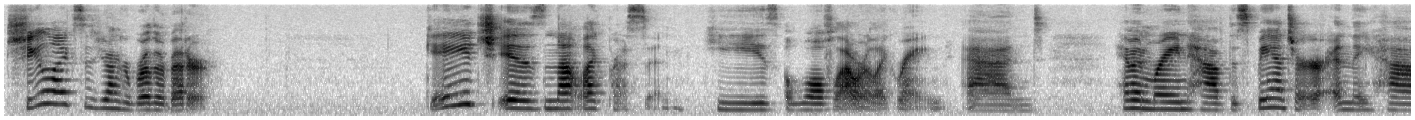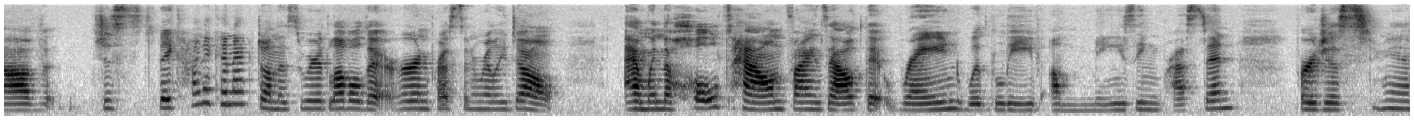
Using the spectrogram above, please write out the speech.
she likes his younger brother better. Gage is not like Preston. He's a wallflower like Rain, and him and Rain have this banter, and they have just, they kind of connect on this weird level that her and Preston really don't. And when the whole town finds out that Rain would leave amazing Preston for just, eh,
